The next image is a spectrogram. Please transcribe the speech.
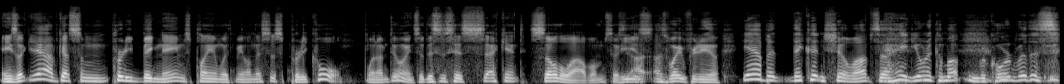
he's like, "Yeah, I've got some pretty big names playing with me on this. This is pretty cool." What I'm doing. So this is his second solo album. So I, he's I was waiting for you to go. Yeah, but they couldn't show up. So hey, do you want to come up and record with us?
